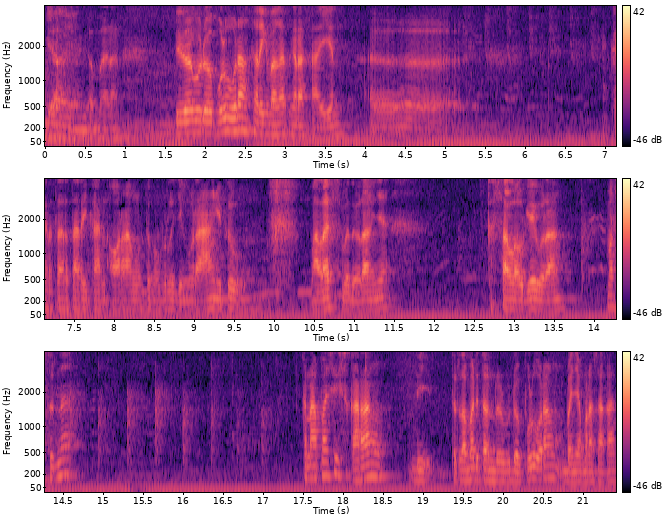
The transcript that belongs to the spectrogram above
biar iya. gambaran. Di 2020 orang sering banget ngerasain eh ketertarikan orang untuk ngobrol jeung orang itu. Males buat orangnya. Kesal oge orang maksudnya kenapa sih sekarang di terutama di tahun 2020 orang banyak merasakan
